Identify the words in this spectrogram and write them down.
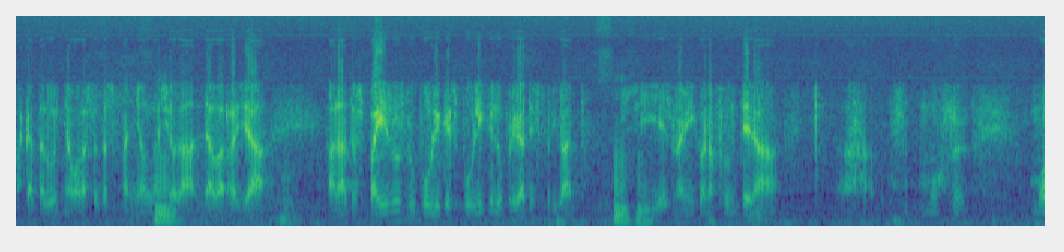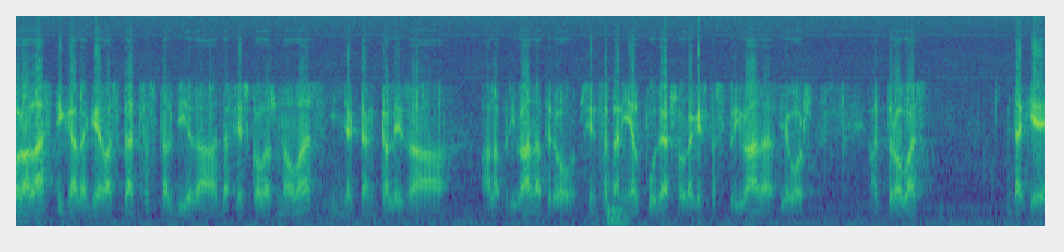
a Catalunya o a l'estat espanyol, Mm. això de, de barrejar en altres països el públic és públic i el privat és privat. O Mhm. sigui, és una mica una frontera eh, molt, molt elàstica de que l'Estat s'estalvia de, de fer escoles noves injectant calés a, a la privada, però sense tenir el poder sobre aquestes privades. Llavors et trobes de que,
